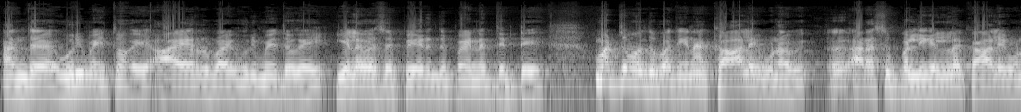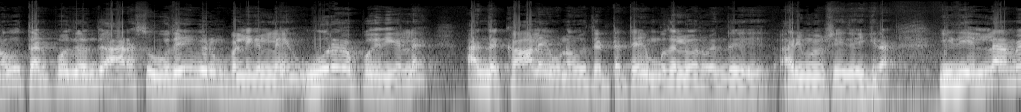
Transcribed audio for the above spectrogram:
அந்த உரிமை தொகை ஆயிரம் ரூபாய் உரிமை தொகை இலவச பேருந்து பயணத்திட்டு மற்றும் வந்து பார்த்திங்கன்னா காலை உணவு. அரசு பள்ளிகளில் காலை உணவு தற்போது வந்து அரசு உதவி பெறும் பள்ளிகள்லையும் ஊரகப் பகுதிகளில் அந்த காலை உணவு திட்டத்தை முதல்வர் வந்து அறிமுகம் செய்து வைக்கிறார். இது எல்லாமே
